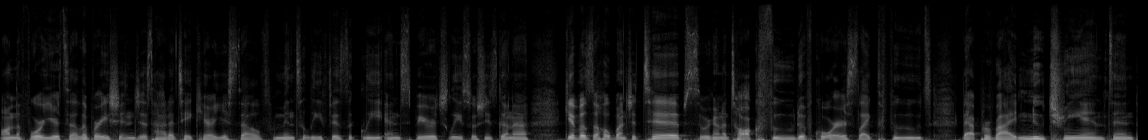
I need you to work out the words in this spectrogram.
on the four year celebration, just how to take care of yourself mentally, physically, and spiritually. So she's gonna give us a whole bunch of tips. We're gonna talk food, of course, like the foods that provide nutrients and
